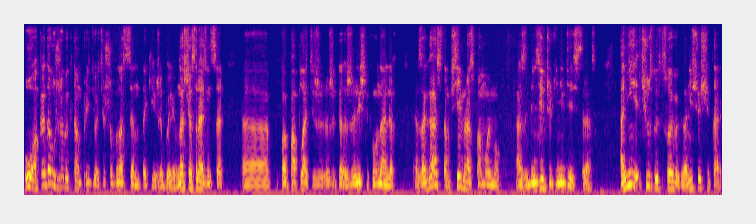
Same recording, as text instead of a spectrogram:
О, а когда уже вы к нам придете, чтобы у нас цены такие же были? У нас сейчас разница э, по, по оплате жилищно-коммунальных за газ там в 7 раз, по-моему, а за бензин чуть ли не в 10 раз. Они чувствуют свою выгоду, они все считают.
